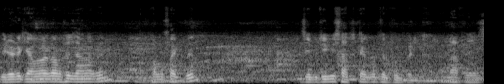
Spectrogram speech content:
ভিডিওটা কেমন লাগল অবশ্যই জানাবেন। ভালো থাকবেন। যে টিভি সাবস্ক্রাইব করতে ভুলবেন না। হাফেজ।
